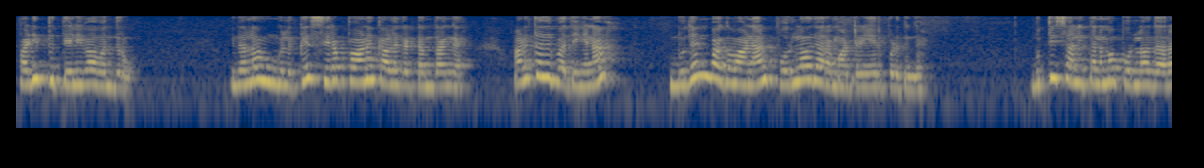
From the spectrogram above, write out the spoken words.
படிப்பு தெளிவாக வந்துடும் இதெல்லாம் உங்களுக்கு சிறப்பான காலகட்டம் தாங்க. அடுத்தது பார்த்தீங்கன்னா புதன் பகவானால் பொருளாதார மாற்றம் ஏற்படுதுங்க. புத்திசாலித்தனமாக பொருளாதார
